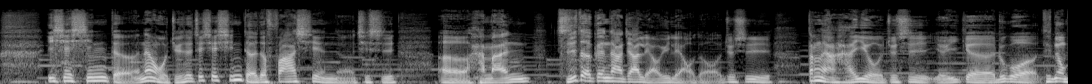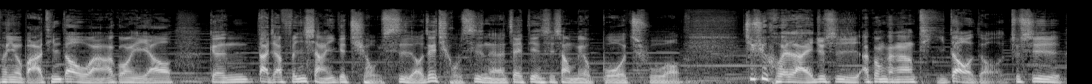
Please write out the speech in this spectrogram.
一些心得。那我觉得这些心得的发现呢，其实呃还蛮值得跟大家聊一聊的哦。就是当然还有就是有一个，如果听众朋友把它听到完，阿光也要跟大家分享一个糗事哦。这个糗事呢，在电视上没有播出哦。继续回来，就是阿光刚刚提到的，哦，就是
